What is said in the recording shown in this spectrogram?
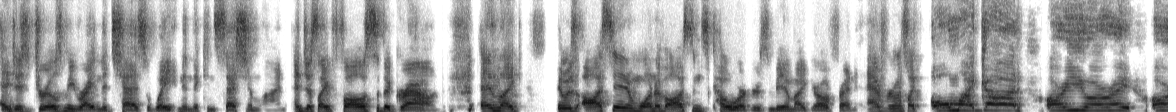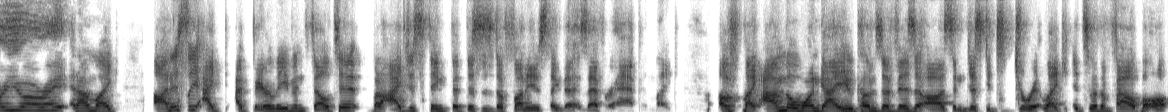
and just drills me right in the chest, waiting in the concession line, and just like falls to the ground. And like it was Austin and one of Austin's coworkers, me and my girlfriend. Everyone's like, "Oh my god, are you all right? Are you all right?" And I'm like, honestly, I I barely even felt it, but I just think that this is the funniest thing that has ever happened. Like of like I'm the one guy who comes to visit Austin just gets dri- like hits with a foul ball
